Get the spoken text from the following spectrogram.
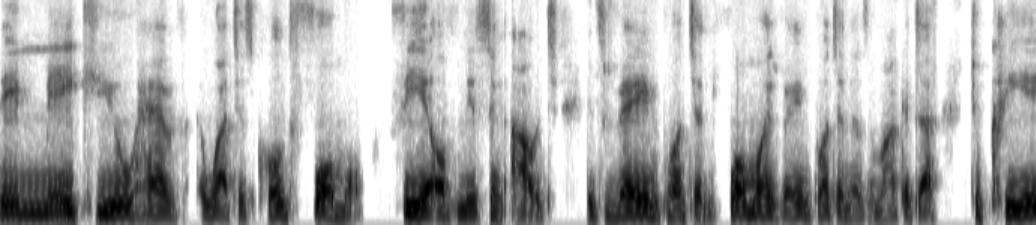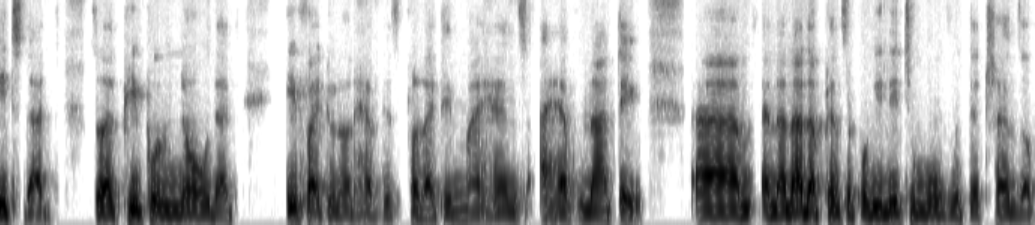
they make you have what is called FOMO, fear of missing out. It's very important. FOMO is very important as a marketer to create that so that people know that if I do not have this product in my hands, I have nothing. Um, and another principle, you need to move with the trends of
